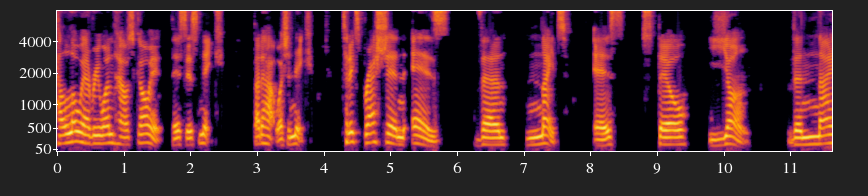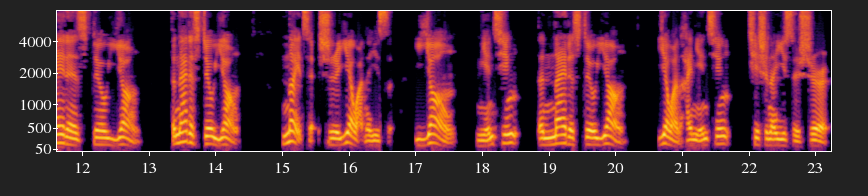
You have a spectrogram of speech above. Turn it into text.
Hello everyone, how's it going? This is Nick. 大家好，我是 Nick. Today's expression is the night is still young. The night is still young. The night is still young. Night 是夜晚的意思，young 年轻。The night is still young. 夜晚还年轻，其实呢意思是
